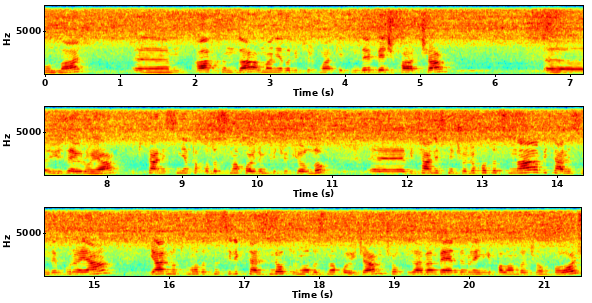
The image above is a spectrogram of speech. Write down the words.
bunlar. Ee, Aachen'da Almanya'da bir Türk marketinde 5 parça e, 100 euroya. iki tanesini yatak odasına koydum küçük yolluk. Ee, bir tanesini çocuk odasına, bir tanesini de buraya. Yarın oturma odasını silip bir tanesini de oturma odasına koyacağım. Çok güzel ben beğendim. Rengi falan da çok hoş.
